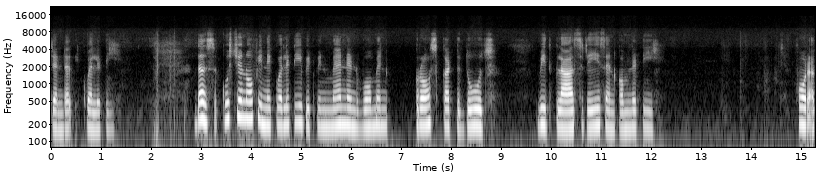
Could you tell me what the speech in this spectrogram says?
gender equality. Thus, question of inequality between men and women cross-cut those with class, race and community for a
